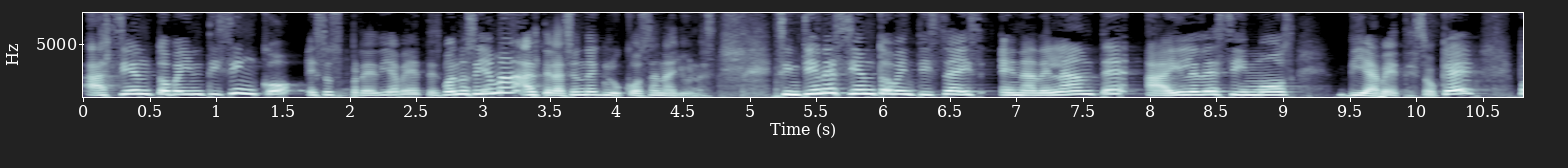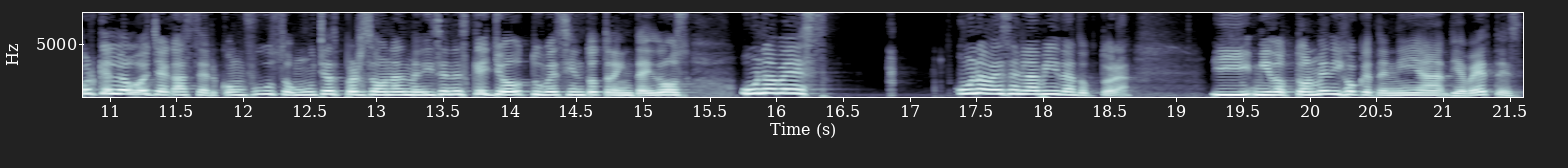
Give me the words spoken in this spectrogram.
a 125, eso es prediabetes. Bueno, se llama alteración de glucosa en ayunas. Si tiene 126 en adelante, ahí le decimos diabetes, ¿ok? Porque luego llega a ser confuso. Muchas personas me dicen, es que yo tuve 132 una vez, una vez en la vida, doctora. Y mi doctor me dijo que tenía diabetes.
